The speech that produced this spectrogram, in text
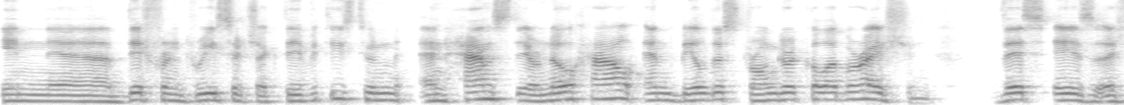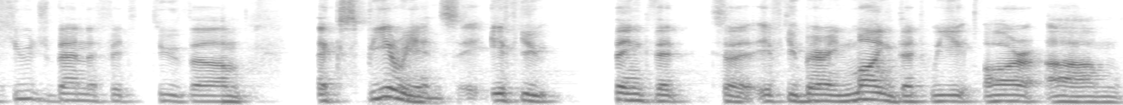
in uh, different research activities to enhance their know-how and build a stronger collaboration. This is a huge benefit to the um, experience if you think that uh, if you bear in mind that we are um,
